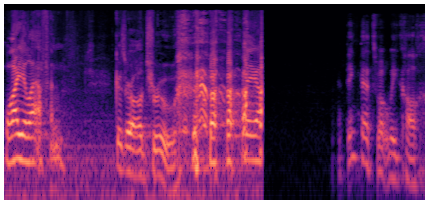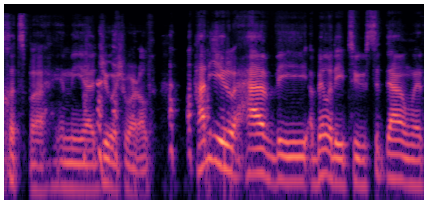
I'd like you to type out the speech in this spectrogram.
Why are you laughing? Because they're all true. They are. I think that's what we call chutzpah in the uh, Jewish world. How do you have the ability to sit down with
